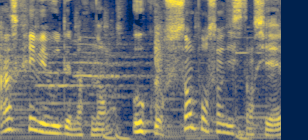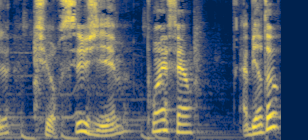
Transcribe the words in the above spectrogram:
inscrivez-vous dès maintenant au cours 100% distanciel sur cjm.fr. À bientôt!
